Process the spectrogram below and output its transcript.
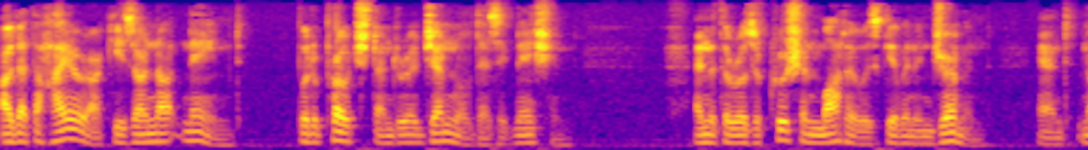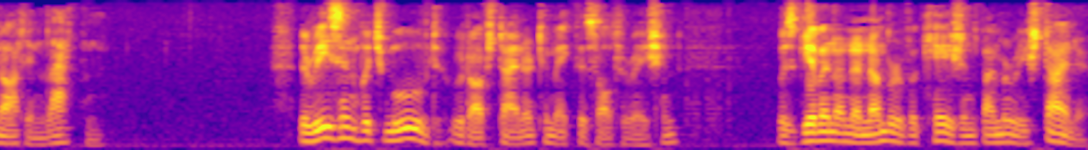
are that the hierarchies are not named, but approached under a general designation, and that the Rosicrucian motto is given in German and not in Latin. The reason which moved Rudolf Steiner to make this alteration was given on a number of occasions by Marie Steiner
